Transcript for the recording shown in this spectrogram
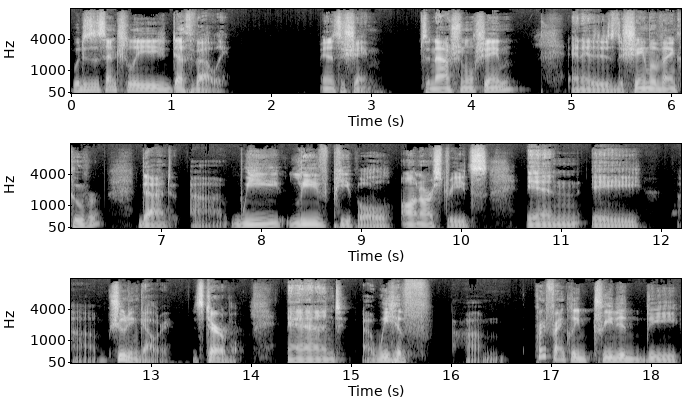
what is essentially Death Valley, and it's a shame. It's a national shame, and it is the shame of Vancouver that uh, we leave people on our streets in a shooting gallery. It's terrible, and we have. Um, quite frankly, treated the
